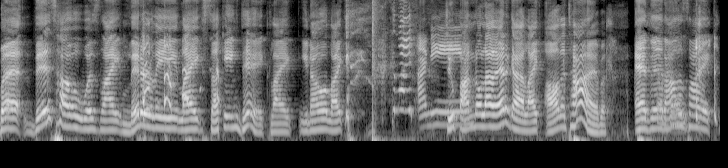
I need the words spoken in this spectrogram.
but this hoe was like literally like sucking dick, like you know, like like I mean, chupando la verga, like all the time. And then I was uh-huh. like,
